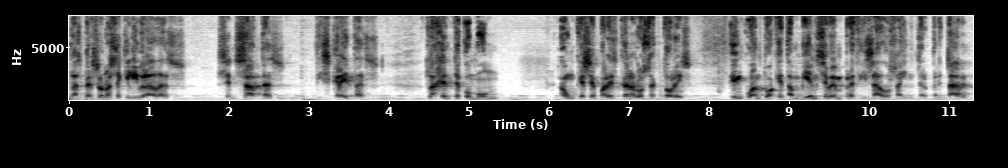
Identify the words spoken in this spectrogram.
Las personas equilibradas, sensatas, discretas, la gente común, aunque se parezcan a los actores en cuanto a que también se ven precisados a interpretar,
